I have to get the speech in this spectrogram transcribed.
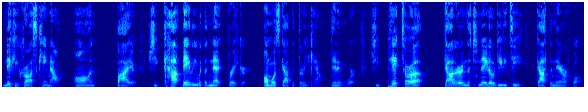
Nikki Cross came out on fire. She caught Bayley with a neck breaker, almost got the three count, didn't work. She picked her up, got her in the tornado DDT, got the near fall.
